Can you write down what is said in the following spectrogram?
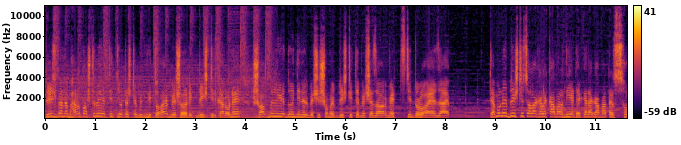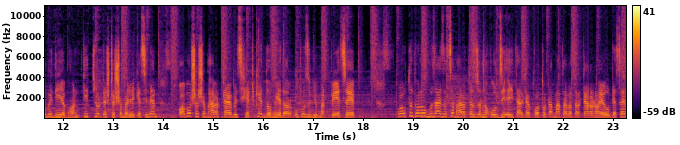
ব্রিসবেনে ভারত অস্ট্রেলিয়ার তৃতীয় টেস্টে বিঘ্নিত হয় বেসামরিক বৃষ্টির কারণে। সব মিলিয়ে দুই দিনের বেশি সময় বৃষ্টিতে ভেসে যাওয়ার ম্যাচটি ড্র হয়ে যায়। তেমনই বৃষ্টি চলাকালে কাবার দিয়ে ঢেকে রাখা মাঠের ছবি দিয়ে ভন তৃতীয় টেস্টের সময় লিখেছিলেন। অবশেষে ভারত ট্রাভিস হেডকে দমিয়ে দেওয়ার উপযোগী মাঠ পেয়েছে। কৌতুক হলেও যাচ্ছে ভারতের জন্য ওজি এই তারকা কতটা মাথা ব্যথার কারণ হয়ে উঠেছেন।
